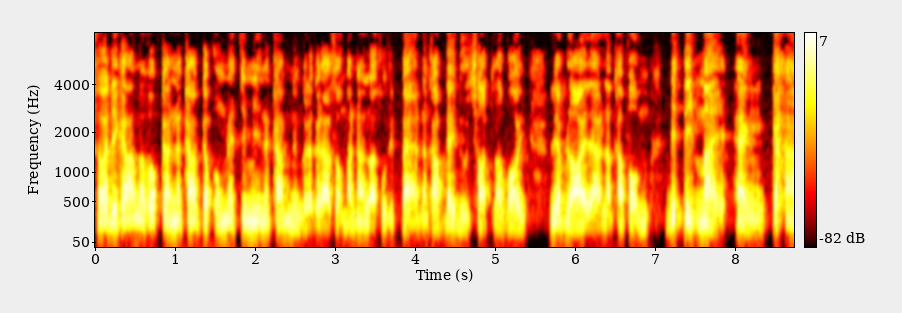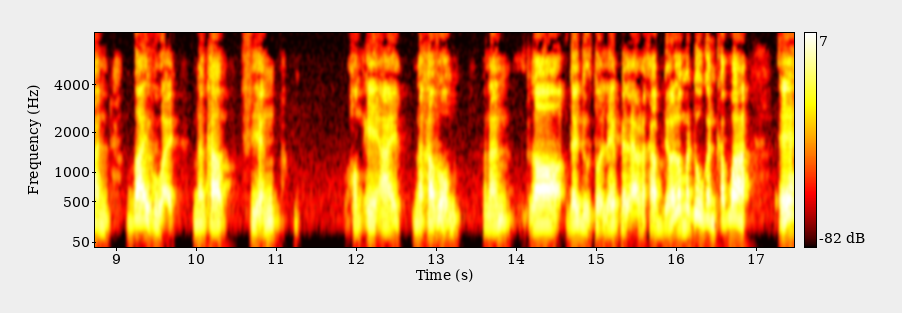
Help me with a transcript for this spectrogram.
สวัสดีครับมาพบกันนะครับกับองค์แม่จิมมี่นะครับ1กรกฎาคม2568นะครับได้ดูช็อตเราบอยเรียบร้อยแล้วนะครับ ผมมิติใหม่แห่งการใบหวยนะครับ เสียงของ AI นะครับ ผมเพราะนั้นก็ได้ดูตัวเลขไปแล้วนะครับ เดี๋ยวเรามาดูกันครับว่า เอ๊ะ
